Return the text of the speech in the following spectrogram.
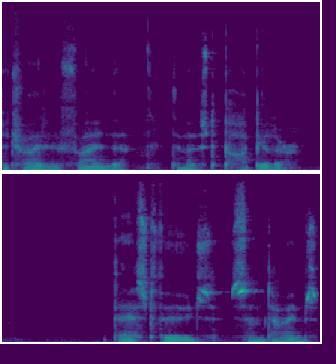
to try to find the the most popular fast foods sometimes,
